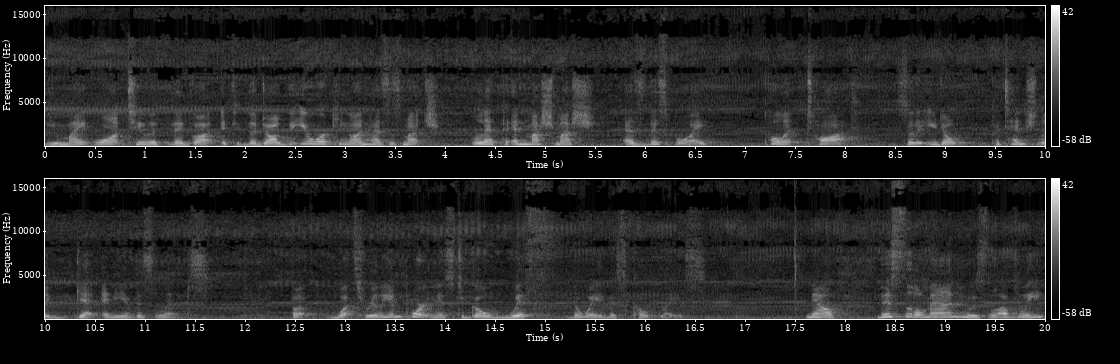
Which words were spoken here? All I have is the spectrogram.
you might want to, if they've got, if the dog that you're working on has as much lip and mush mush as this boy, pull it taut so that you don't potentially get any of his lips. But what's really important is to go with the way this coat lays. Now, this little man who's lovely,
